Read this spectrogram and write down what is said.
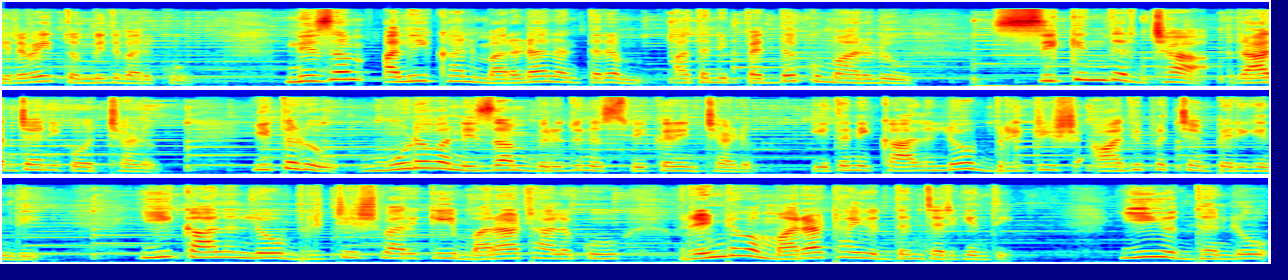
ఇరవై తొమ్మిది వరకు. నిజాం అలీఖాన్ మరణానంతరం అతని పెద్ద కుమారుడు సికిందర్ ఝా రాజ్యానికి వచ్చాడు. ఇతడు మూడవ నిజాం బిరుదును స్వీకరించాడు. ఇతని కాలంలో బ్రిటిష్ ఆధిపత్యం పెరిగింది. ఈ కాలంలో బ్రిటిష్ వారికి మరాఠాలకు రెండవ మరాఠా యుద్ధం జరిగింది. ఈ యుద్ధంలో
